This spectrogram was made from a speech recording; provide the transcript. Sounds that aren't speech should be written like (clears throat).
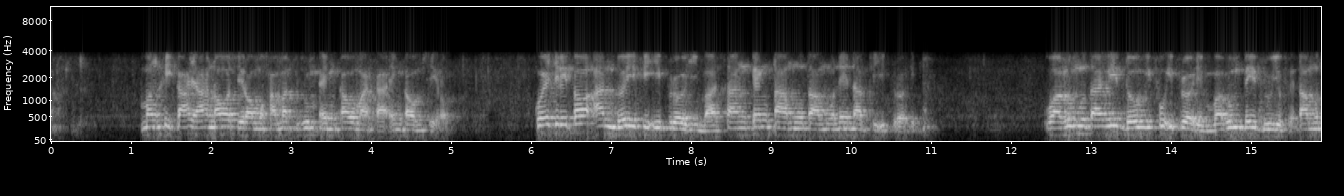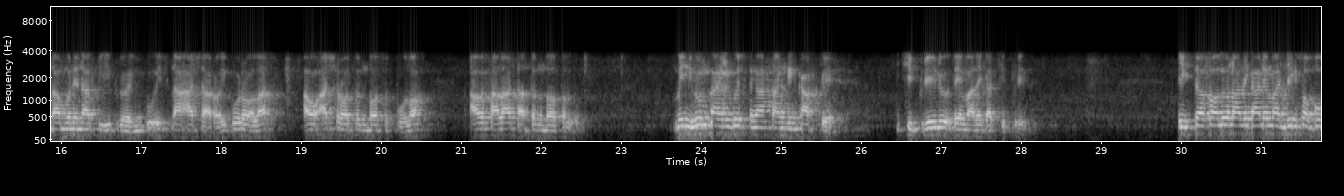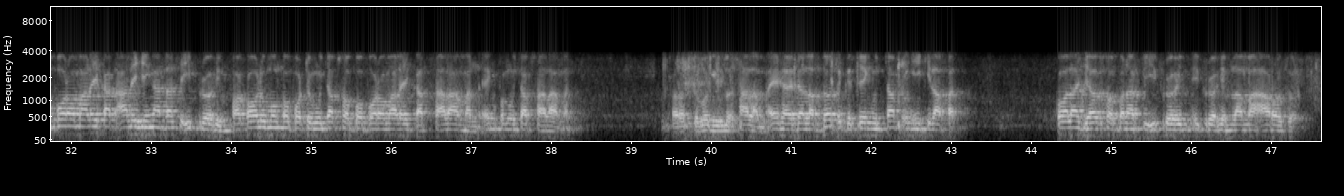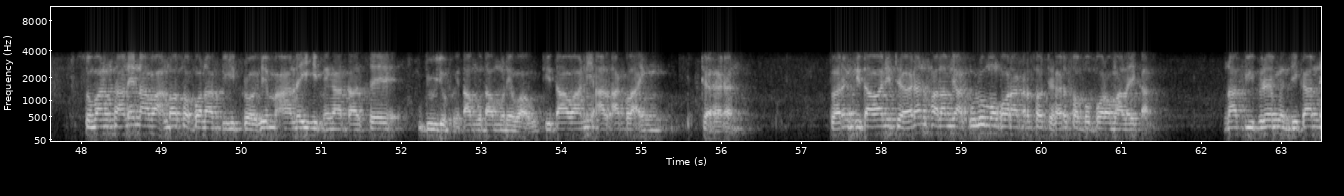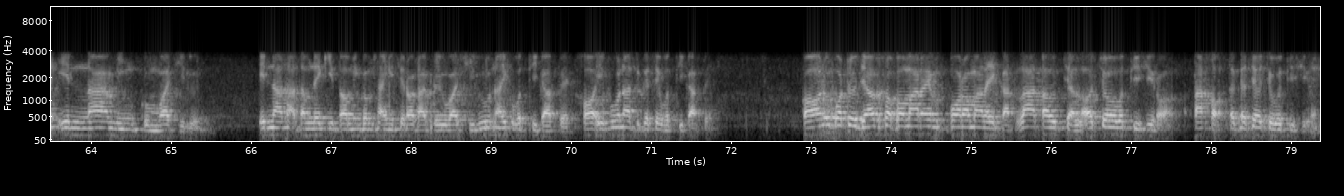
Menghikayahno sira Muhammad hum ing kaum maka ing kaum sira. Kowe cerita andoi fi Ibrahim sangking tamu-tamune Nabi Ibrahim. Wa hum mutawi dowifu Ibrahim wa hum taydu tamu-tamune Nabi Ibrahim ku isna asyara iku rolas au asratun to sepuluh au salah satu to telu. Minhum kang iku setengah sangking kabeh Jibril te malaikat Jibril. Istakhalu nalikane manjing sapa para malaikat alih ing atase Ibrahim. Faqalu mongko padha ngucap sapa para malaikat salaman ing pengucap salaman. Kalau coba nguluk salam. Eh hadal labdo tegese ngucap ing iki lapat. Kala jawab sapa Nabi Ibrahim Ibrahim lama arodo. Sumangsane nawakno sapa Nabi Ibrahim alaihim ing atase duyuh tamu-tamune wau ditawani al akla ing daharan. Bareng ditawani daharan falam yakulu mongko ora kersa dahar sapa para malaikat. Nabi Ibrahim ngendikan inna minkum wajilun. Inna sak temne kita minkum saingi sira kabeh wajilun iku wedi kabeh. Khaifuna tegese wedi kabeh. Kalu padha jawab sapa mare para malaikat, la taujal aja wedi sira. Takok tegese aja wedi sira.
